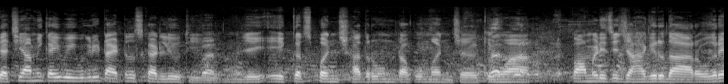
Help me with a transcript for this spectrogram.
त्याची आम्ही काही वेगवेगळी टायटल्स काढली होती. म्हणजे एकच पंच हादरवून टाकू मंच किंवा कॉमेडीचे जहागीरदार वगैरे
